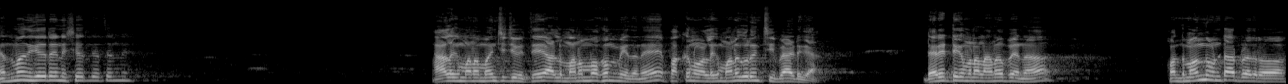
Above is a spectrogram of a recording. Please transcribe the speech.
ఎంతమందికి ఎదురైన చేతులు ఎత్తండి? వాళ్ళకి మనం మంచి చెబితే వాళ్ళు మన ముఖం మీదనే పక్కన వాళ్ళకి మన గురించి బ్యాడ్గా. డైరెక్ట్గా మనల్ని అనకపోయినా కొంతమంది ఉంటారు బ్రదరు.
